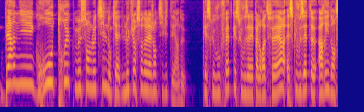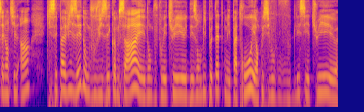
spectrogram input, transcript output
Dernier gros truc me semble-t-il, donc il y a le curseur de l'agentivité hein, de Qu'est-ce que vous faites Qu'est-ce que vous n'avez pas le droit de faire Est-ce que vous êtes euh, Harry dans Silent Hill 1 qui s'est pas visé, donc vous visez comme ça et donc vous pouvez tuer des zombies peut-être, mais pas trop. Et en plus, si vous vous, laissiez tuer, euh,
